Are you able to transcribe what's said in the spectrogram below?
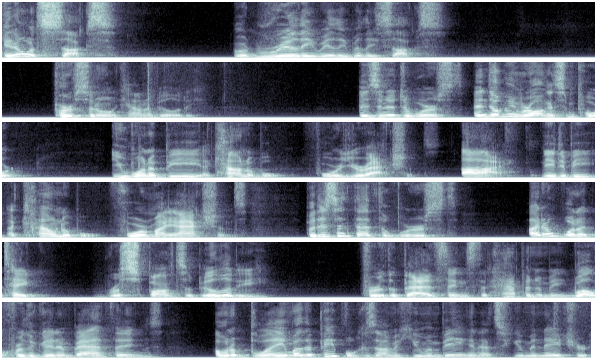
You know what sucks? What really, really, really sucks? Personal accountability. Isn't it the worst? And don't get me wrong, it's important. You want to be accountable for your actions. I need to be accountable for my actions. But isn't that the worst? I don't want to take responsibility for the bad things that happen to me. Well, for the good and bad things. I want to blame other people because I'm a human being and that's human nature.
